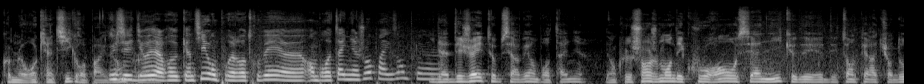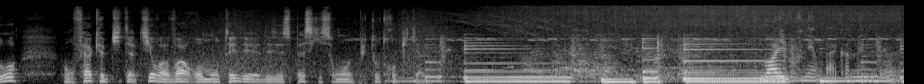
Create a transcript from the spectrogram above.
comme le requin tigre par Oui, exemple. j'ai dit, ouais, le requin tigre, on pourrait le retrouver euh, en Bretagne un jour, par exemple euh Il a déjà été observé en Bretagne. Donc le changement des courants océaniques, des, des températures d'eau, vont faire que petit à petit, on va voir remonter des, des espèces qui sont plutôt tropicales. Bon, allez, vous venez, on va quand même euh,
